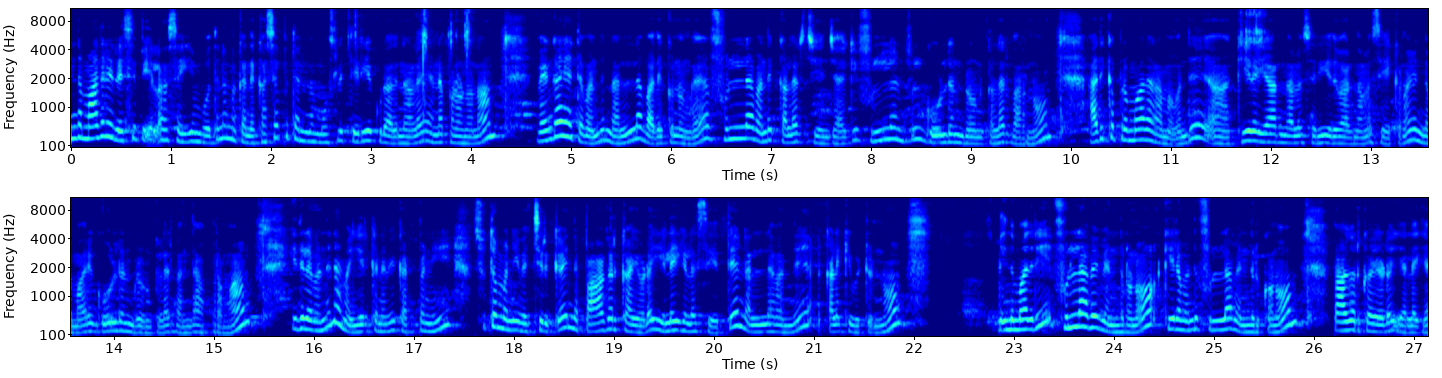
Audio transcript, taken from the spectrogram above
இந்த மாதிரி ரெசிபி எல்லாம் செய்யும்போது நமக்கு அந்த கசப்பு தன்மை மோஸ்ட்லி தெரியக்கூடாதுனால என்ன பண்ணணும்னா வெங்காயத்தை வந்து நல்லா வதக்கணுங்க. ஃபுல்லாக வந்து கலர் சேஞ்ச் ஆகி full and full golden brown colour வரணும். அதுக்கப்புறமா அதை நம்ம வந்து கீரையாக இருந்தாலும் சரி எதுவாக இருந்தாலும் சேர்க்கணும். இந்த மாதிரி கோல்டன் ப்ரௌன் கலர் வந்த அப்புறமா இதில் வந்து நம்ம ஏற்கனவே கட் பண்ணி சுத்தம் பண்ணி வச்சுருக்க இந்த பாகற்காயோட இலைகளை சேர்த்து நல்லா வந்து கலக்கி விட்டுடணும். இந்த மாதிரி ஃபுல்லாகவே வெந்துடணும் கீரை வந்து ஃபுல்லாக வெந்திருக்கணும். பாகற்காயோட இலைய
